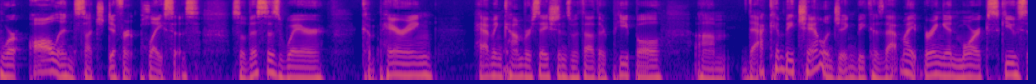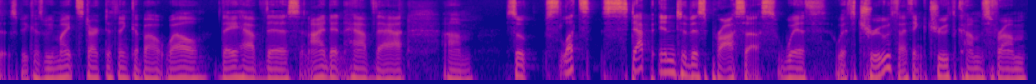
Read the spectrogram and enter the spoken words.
we're all in such different places, so this is where comparing having conversations with other people, um, that can be challenging because that might bring in more excuses because we might start to think about, well, they have this and I didn't have that. Um, so let's step into this process with with truth. I think truth comes from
